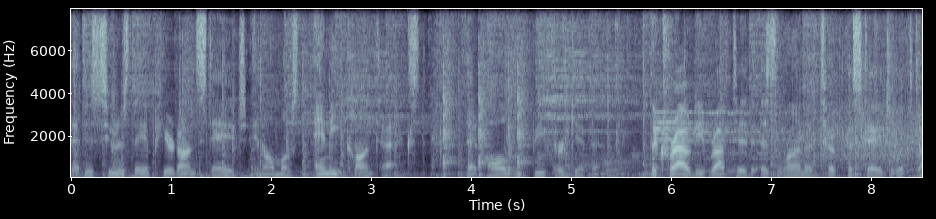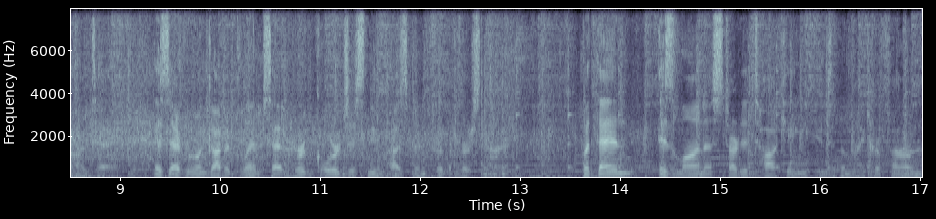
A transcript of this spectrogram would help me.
that as soon as they appeared on stage in almost any context, that all would be forgiven. The crowd erupted as Lana took the stage with Dante, as everyone got a glimpse at her gorgeous new husband for the first time. But then, as Lana started talking into the microphone,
